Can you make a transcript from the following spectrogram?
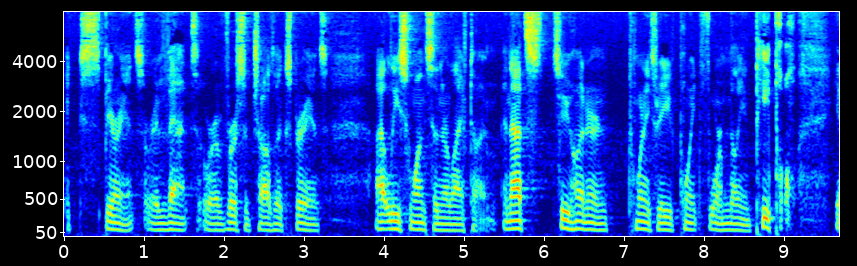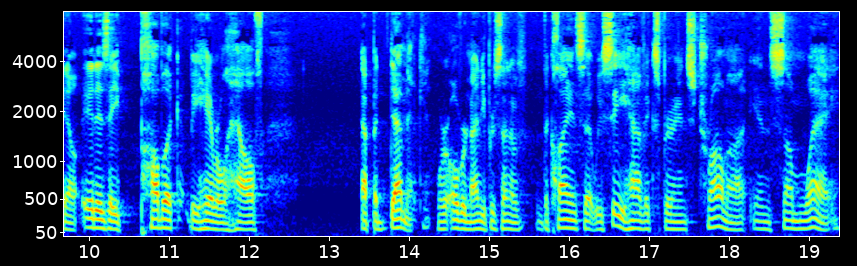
experience or event or aversive childhood experience at least once in their lifetime. And that's 223.4 million people. You know, it is a public behavioral health epidemic where over 90% of the clients that we see have experienced trauma in some way.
